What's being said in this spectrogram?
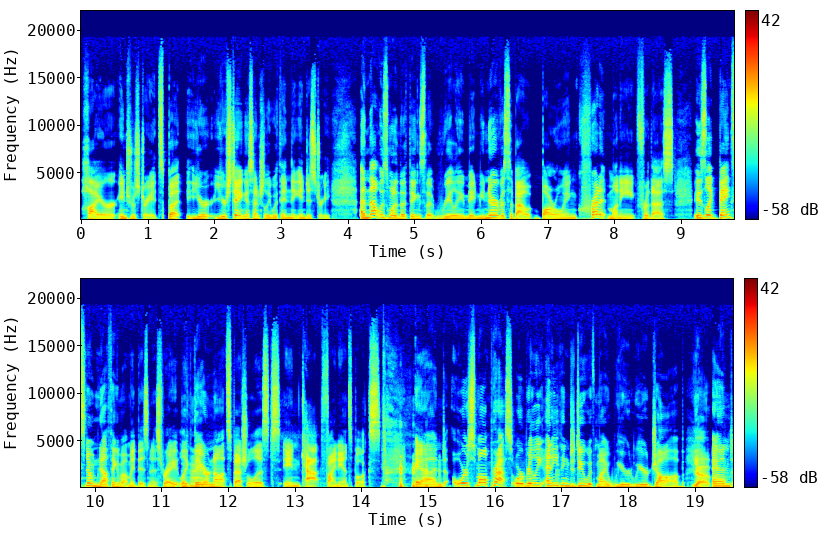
higher interest rates, but you're you're staying essentially within the industry. And that was one of the things that really made me nervous about borrowing credit money for this. Is like banks know nothing about my business, right? Like Mm-hmm. they are not specialists in cat finance books, and or small press, or really anything to do with my weird weird job. Yeah. And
